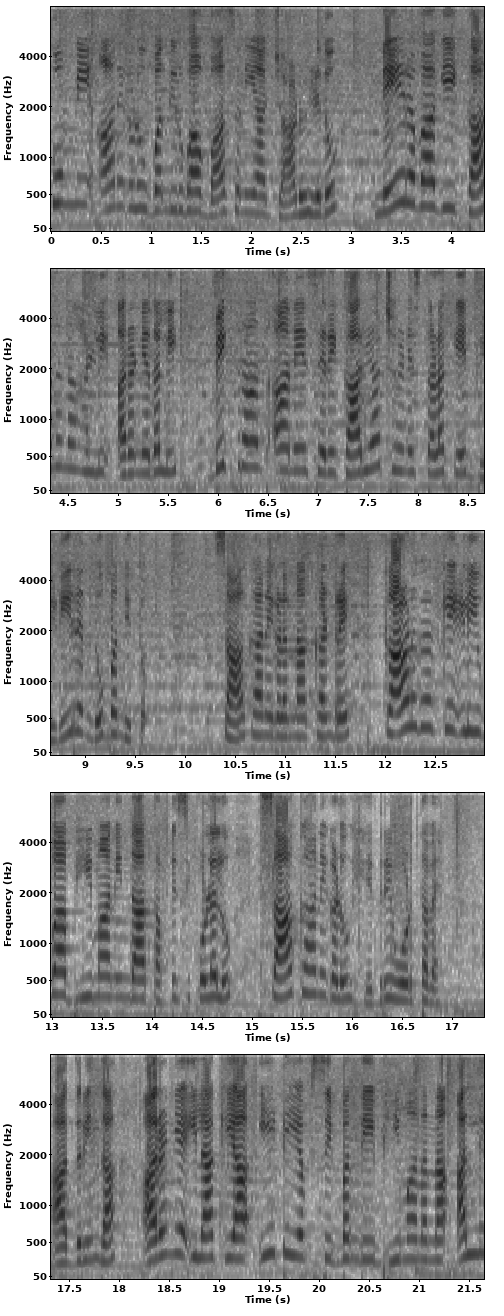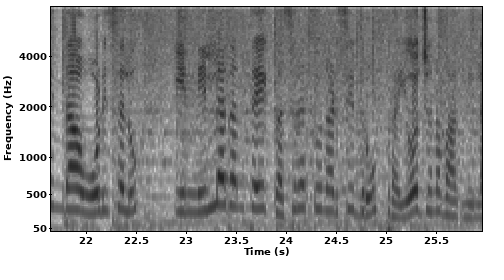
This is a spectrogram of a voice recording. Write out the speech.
ಕುಮ್ಮಿ ಆನೆಗಳು ಬಂದಿರುವ ವಾಸನೆಯ ಜಾಡು ಹಿಡಿದು ನೇರವಾಗಿ ಕಾನನಹಳ್ಳಿ ಅರಣ್ಯದಲ್ಲಿ ವಿಕ್ರಾಂತ್ ಆನೆ ಸೆರೆ ಕಾರ್ಯಾಚರಣೆ ಸ್ಥಳಕ್ಕೆ ದಿಢೀರೆಂದು ಬಂದಿತ್ತು. ಸಾಕಾನೆಗಳನ್ನ ಕಂಡ್ರೆ ಕಾಳಗಕ್ಕೆ ಇಳಿಯುವ ಭೀಮಾನಿಂದ ತಪ್ಪಿಸಿಕೊಳ್ಳಲು ಸಾಕಾನೆಗಳು ಹೆದರಿ ಓಡ್ತವೆ. ಆದ್ದರಿಂದ ಅರಣ್ಯ ಇಲಾಖೆಯ ಇಟಿಎಫ್ ಸಿಬ್ಬಂದಿ ಭೀಮಾನನ್ನ ಅಲ್ಲಿಂದ ಓಡಿಸಲು ಇನ್ನಿಲ್ಲದಂತೆ ಕಸರತ್ತು ನಡೆಸಿದ್ರೂ ಪ್ರಯೋಜನವಾಗಲಿಲ್ಲ.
